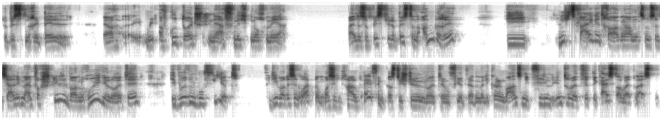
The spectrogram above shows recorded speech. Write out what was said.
Du bist ein Rebell. Ja, auf gut Deutsch, nerv nicht noch mehr. Weil du so bist, wie du bist. Und andere, die nichts beigetragen haben zum Sozialleben, einfach still waren, ruhige Leute, die wurden hofiert. Die war das in Ordnung, was ich total okay finde, dass die stillen Leute hofiert werden, weil die können wahnsinnig viel introvertierte Geistarbeit leisten.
